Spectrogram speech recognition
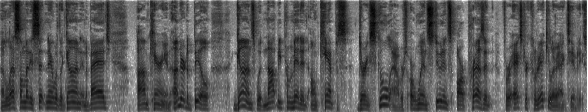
unless somebody's sitting there with a gun and a badge. I'm carrying. Under the bill, guns would not be permitted on campus during school hours or when students are present for extracurricular activities.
